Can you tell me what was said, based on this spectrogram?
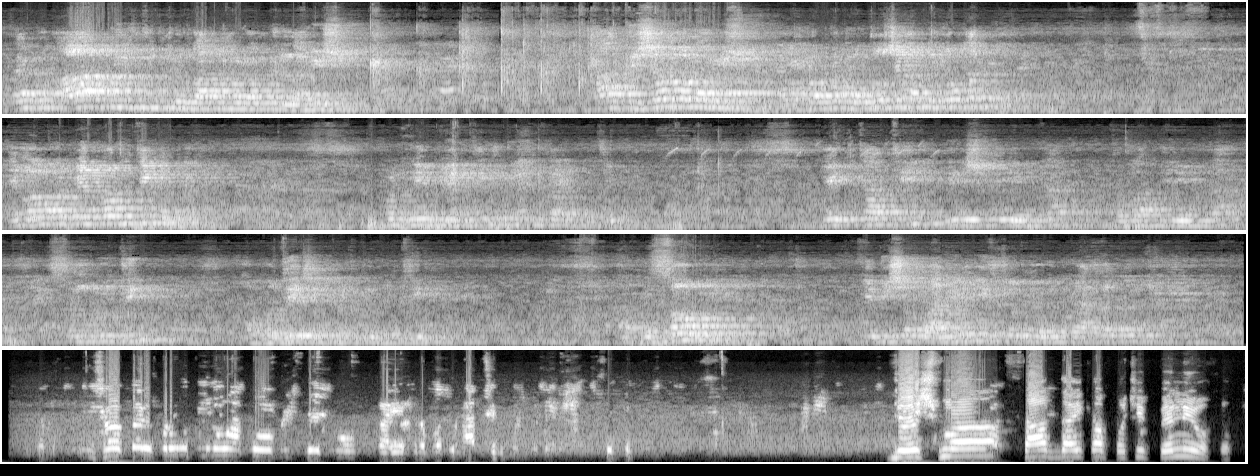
એમ આ તીર્થ આપણે આપણે લાવીશું આ દિશામાં લાવીશું આપણા મતો છે આપણે તો કરવું એમાં પણ ભેદભાવ નથી કરતા. પણ એ વ્યક્તિગત સુધાર નથી એકતાથી દેશની એકતા સમાજની એકતા સમૃદ્ધિ આ વધે છે ઘટતું નથી. આપણે સૌ એ દિશામાં હાલીએ ઈશ્વર પ્રાર્થના કરું છું સહકારી પ્રવૃત્તિનો આખો અમરીશ દેશનો કાર્યક્રમ હતો નાગરિક દેશમાં સાત દાયકા પછી પહેલી વખત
